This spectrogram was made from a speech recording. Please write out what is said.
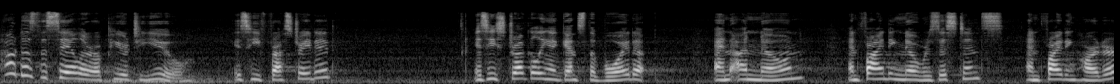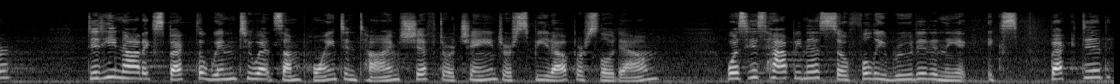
how does the sailor appear to you? Is he frustrated? Is he struggling against the void and unknown and finding no resistance and fighting harder? Did he not expect the wind to at some point in time shift or change or speed up or slow down? Was his happiness so fully rooted in the expected,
